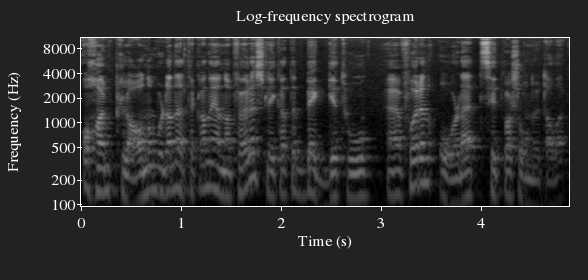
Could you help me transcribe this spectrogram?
og ha en plan om hvordan dette kan gjennomføres, slik at begge to eh, får en ålreit situasjon ut av det.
